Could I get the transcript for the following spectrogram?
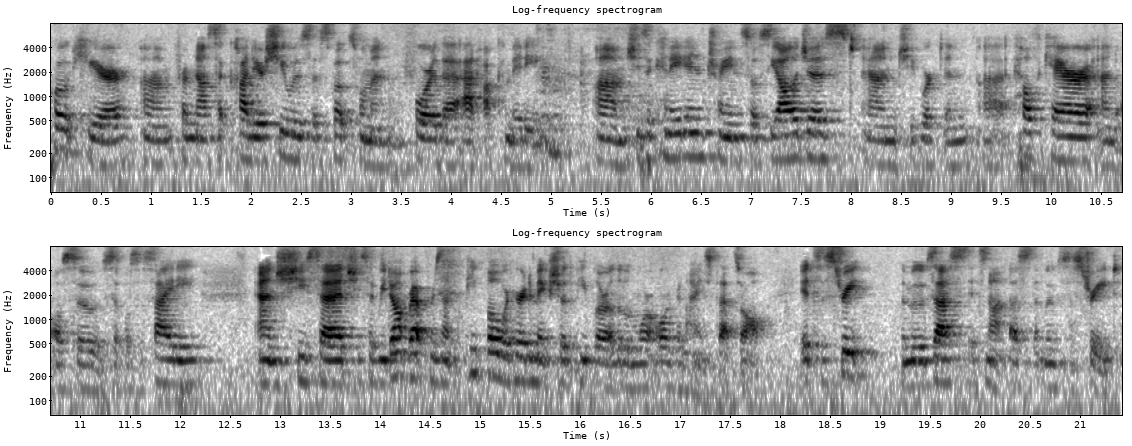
quote here um, from Nasat Kadir. She was a spokeswoman for the ad hoc committee. Um, she's a Canadian trained sociologist and she worked in uh, healthcare and also civil society. And she said, she said, we don't represent the people. We're here to make sure the people are a little more organized. That's all. It's the street that moves us. It's not us that moves the street.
